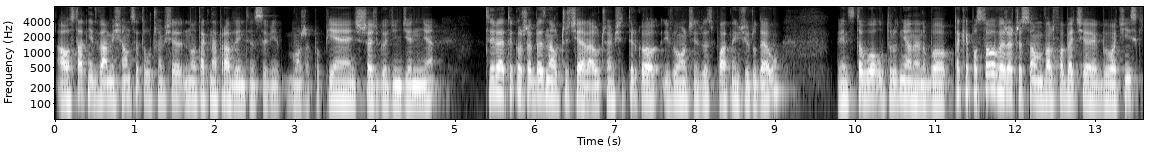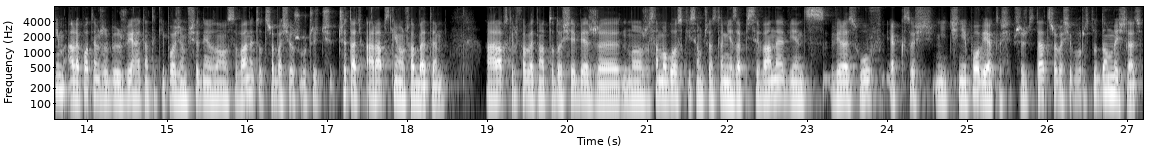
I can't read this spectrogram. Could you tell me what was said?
a ostatnie dwa miesiące to uczyłem się no tak naprawdę intensywnie, może po 5-6 godzin dziennie. Tyle tylko, że bez nauczyciela. Uczyłem się tylko i wyłącznie z bezpłatnych źródeł. Więc to było utrudnione, no bo takie podstawowe rzeczy są w alfabecie jakby łacińskim, ale potem, żeby już wjechać na taki poziom średnio zaawansowany, to trzeba się już uczyć czytać arabskim alfabetem. A arabski alfabet ma to do siebie, że, no, że samogłoski są często niezapisywane, więc wiele słów, jak ktoś ci nie powie, jak to się przeczyta, trzeba się po prostu domyślać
